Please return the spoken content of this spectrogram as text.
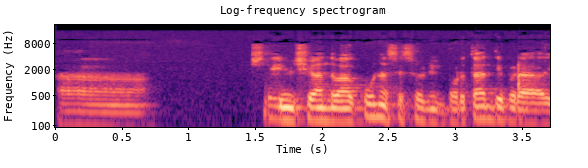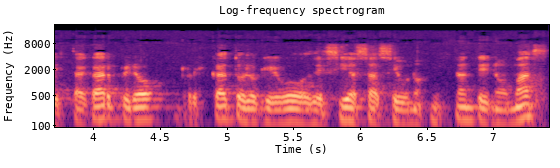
Siguen llevando vacunas, eso es lo importante para destacar, pero rescato lo que vos decías hace unos instantes no más.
